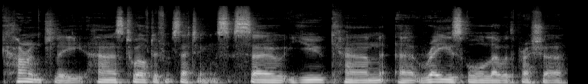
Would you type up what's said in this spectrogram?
currently has 12 different settings. So you can uh, raise or lower the pressure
